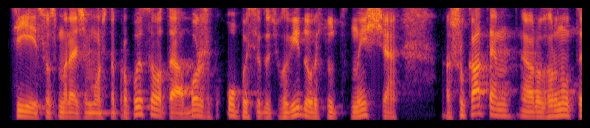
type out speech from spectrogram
цієї соцмережі можете прописувати, або ж в описі до цього відео, ось тут нижче е, шукати, е, розгорнути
